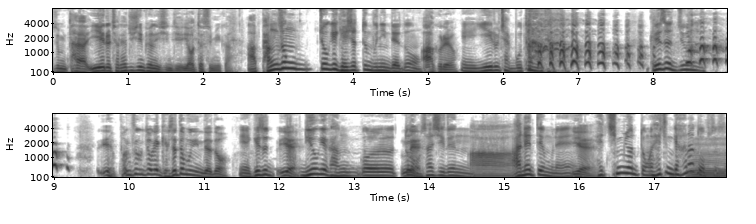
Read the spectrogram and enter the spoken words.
좀 다 이해를 잘 해주시는 편이신지 어떻습니까? 아 방송 쪽에 계셨던 분인데도 아, 그래요? 예, 이해를 잘 못합니다. 그래서 좀 예, 방송 쪽에 계셨던 분인데도. 예, 그래서 예. 뉴욕에 간 것도 네. 사실은 아. 아내 때문에 예. 해- 10년 동안 해준 게 하나도 음, 없어서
